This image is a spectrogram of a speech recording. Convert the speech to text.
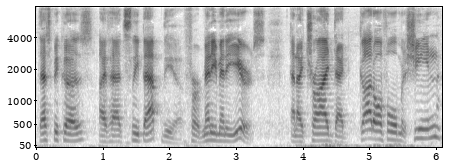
That's because I've had sleep apnea for many, many years. And I tried that god awful machine,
